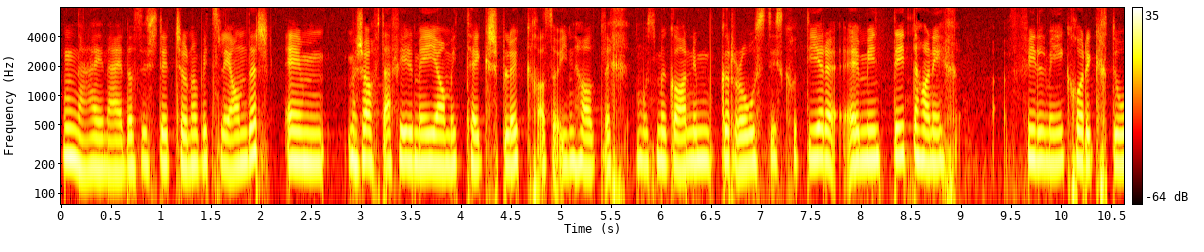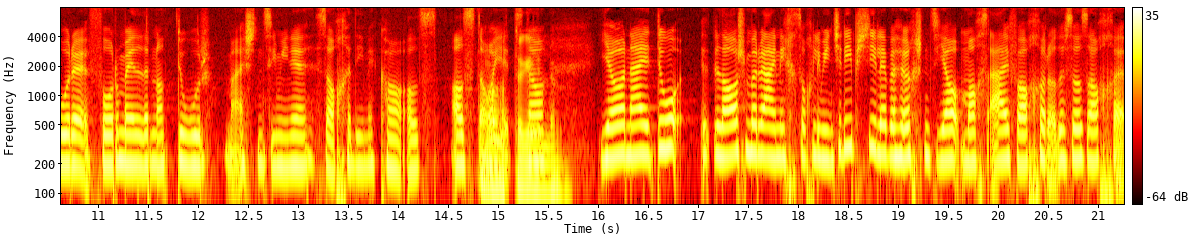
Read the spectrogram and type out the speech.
Nein, nein, das ist dort schon noch ein bisschen anders. Ähm, man schafft auch viel mehr ja mit Textblöcken, also inhaltlich muss man gar nicht mehr gross diskutieren. Ähm, dort habe ich viel mehr Korrekturen formeller Natur meistens in meinen Sachen drin gehabt, als, als da jetzt. Da. Ja, nein, du lässt mir eigentlich so ein meinen Schreibstil, eben höchstens, ja, mach es einfacher oder so Sachen,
